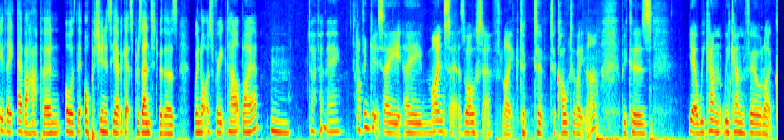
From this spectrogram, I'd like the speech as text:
if they ever happen or if the opportunity ever gets presented with us, we're not as freaked out by it. Mm, definitely. I think it's a, a mindset as well, Steph, like to, to, to cultivate that because yeah, we can we can feel like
